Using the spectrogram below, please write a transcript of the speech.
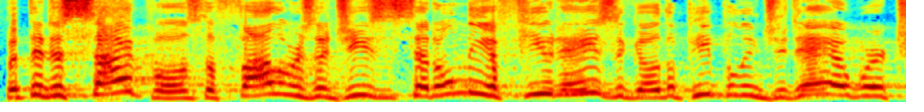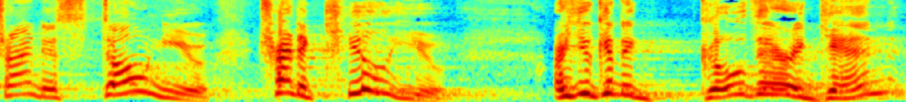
But the disciples, the followers of Jesus, said only a few days ago the people in Judea were trying to stone you, trying to kill you. Are you going to go there again?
